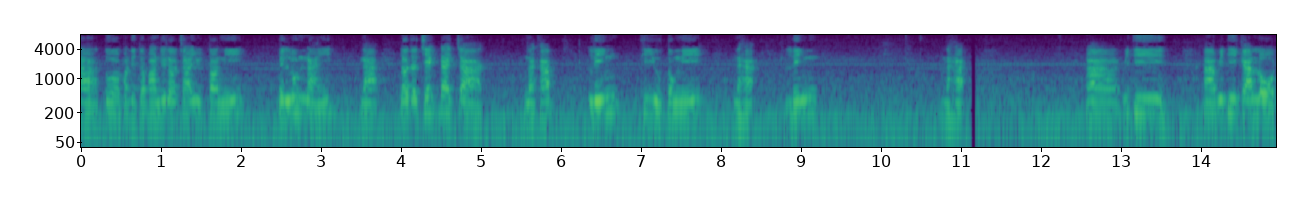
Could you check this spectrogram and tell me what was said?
อ่าตัวผลิตภัณฑ์ที่เราใช้อยู่ตอนนี้เป็นรุ่นไหนนะเราจะเช็คได้จากนะครับลิงก์ที่อยู่ตรงนี้นะฮะลิงก์นะฮะวิธีวิธีการโหลด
